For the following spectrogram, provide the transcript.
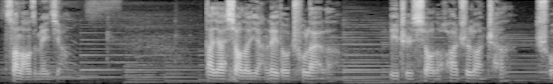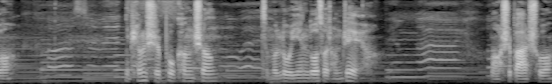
算老子没讲。”大家笑得眼泪都出来了，李直笑得花枝乱颤，说。你平时不吭声，怎么录音啰嗦成这样？毛十八说：“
